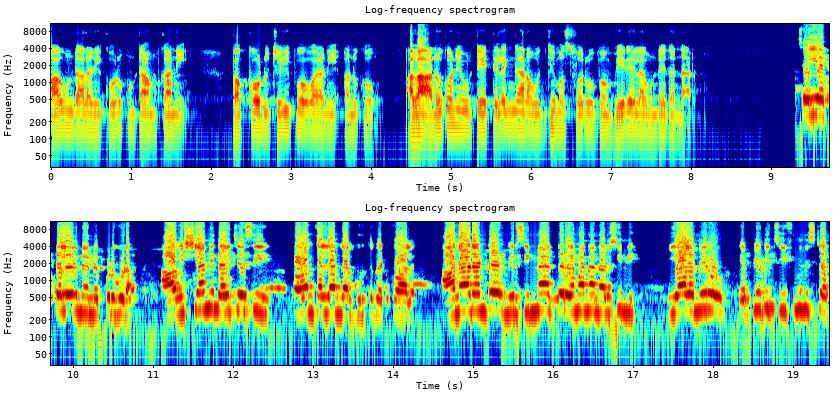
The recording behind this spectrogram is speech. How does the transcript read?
బాగుండాలని కోరుకుంటాం కానీ పక్కోడు చెడిపోవాలని అనుకోం. అలా అనుకొని ఉంటే తెలంగాణ ఉద్యమ స్వరూపం వేరేలా ఉండేదన్నారు. చెయ్యి ఎత్తలేదు మేము ఎప్పుడు కూడా. ఆ విషయాన్ని దయచేసి పవన్ కళ్యాణ్ గారు గుర్తు పెట్టుకోవాలి ఆనాడంటే మీరు సినిమా యాక్టర్ ఏమన్నా నడిచింది? ఇవాళ మీరు డెప్యూటీ చీఫ్ మినిస్టర్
